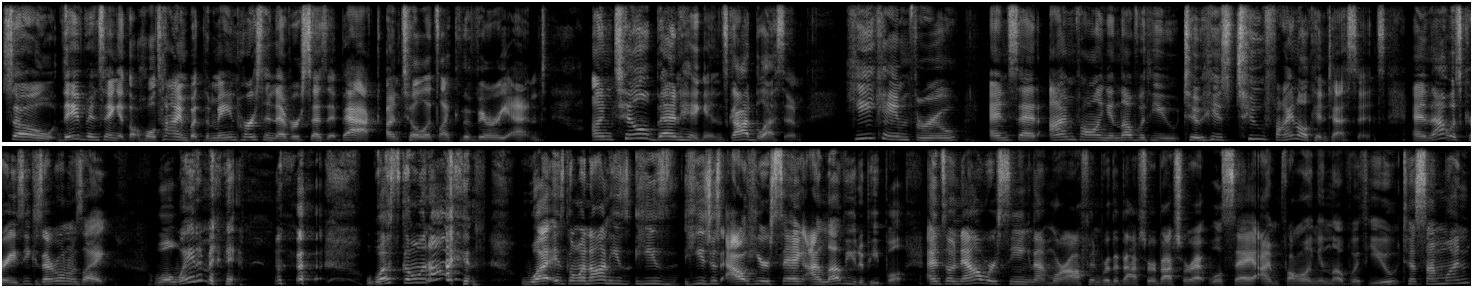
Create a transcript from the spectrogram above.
So they've been saying it the whole time, but the main person never says it back until it's like the very end until Ben Higgins, God bless him, he came through and said, I'm falling in love with you to his two final contestants. And that was crazy because everyone was like, well, wait a minute. What's going on? What is going on? He's he's he's just out here saying I love you to people. And so now we're seeing that more often where the bachelor or bachelorette will say I'm falling in love with you to someone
